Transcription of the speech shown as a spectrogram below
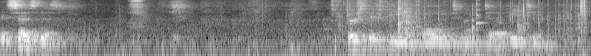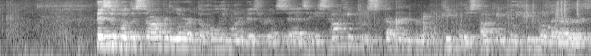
it says this. Verse 15 and following tonight to 18. This is what the sovereign Lord, the Holy One of Israel, says. And he's talking to a stubborn group of people. He's talking to people that are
